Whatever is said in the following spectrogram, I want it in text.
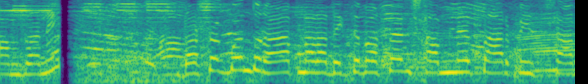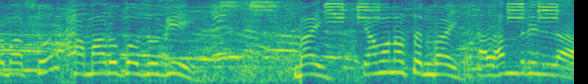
দাম জানি। দর্শক বন্ধুরা, আপনারা দেখতে পাচ্ছেন সামনে চার পিস সার বাসুর খামার উপযোগী। ভাই কেমন আছেন ভাই? আলহামদুলিল্লাহ।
